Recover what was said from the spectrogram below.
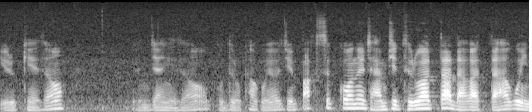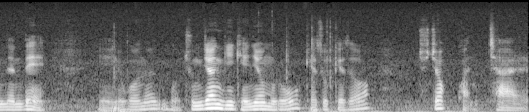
이렇게 해서 연장해서 보도록 하고요. 지금 박스권을 잠시 들어왔다 나갔다 하고 있는데 예, 요거는 뭐 중장기 개념으로 계속해서 추적 관찰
